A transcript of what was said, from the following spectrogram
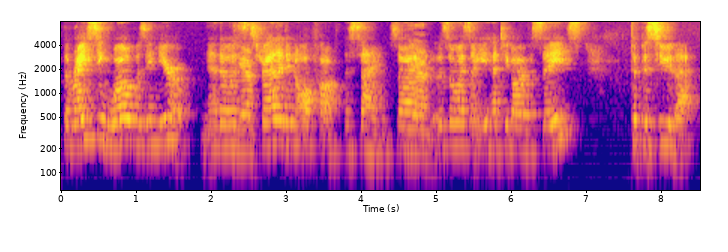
the racing world was in Europe. Now there was yeah. Australia didn't offer the same, so yeah. it was almost like you had to go overseas to pursue that.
